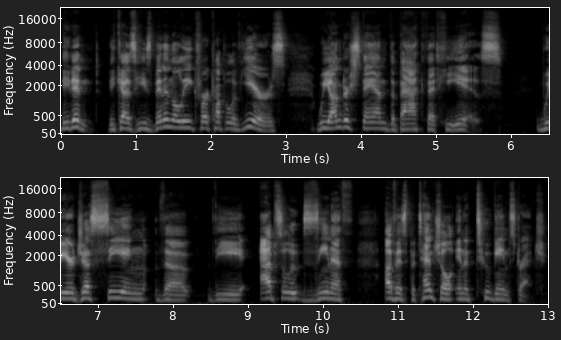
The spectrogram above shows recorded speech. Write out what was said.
He didn't because he's been in the league for a couple of years. We understand the back that he is. We're just seeing the the absolute zenith of his potential in a two-game stretch.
